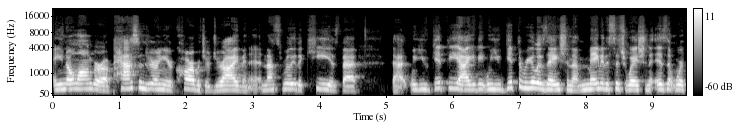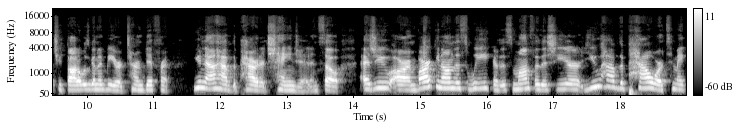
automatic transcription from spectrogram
And you no longer a passenger in your car, but you're driving it. And that's really the key is that that when you get the idea, when you get the realization that maybe the situation isn't what you thought it was going to be or turn different, you now have the power to change it. And so, as you are embarking on this week or this month or this year, you have the power to make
